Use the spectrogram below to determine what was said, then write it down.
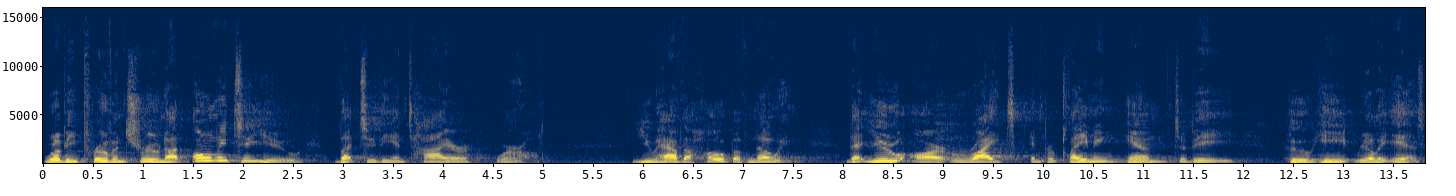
will be proven true not only to you, but to the entire world. You have the hope of knowing that you are right in proclaiming him to be who he really is.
